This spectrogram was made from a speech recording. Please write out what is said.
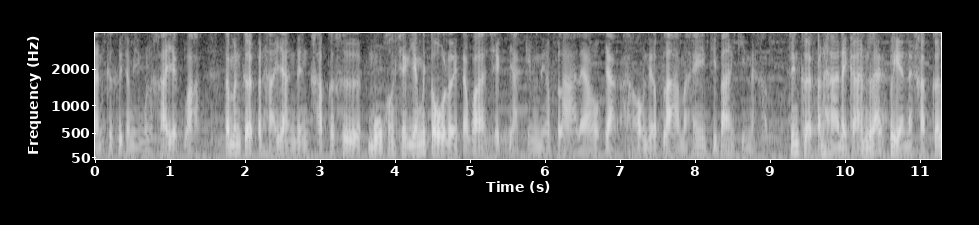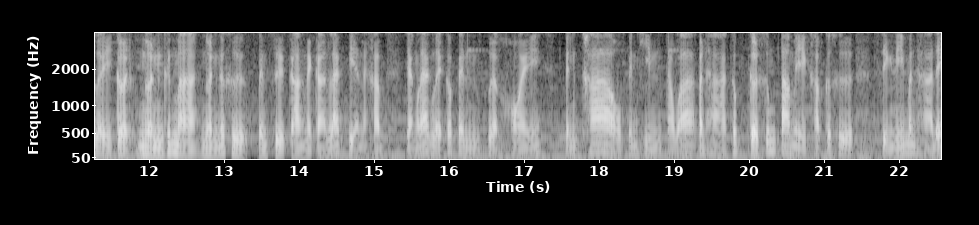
นั้นก็คือจะมีมูลค่าเยอะกว่า แต่มันเกิดปัญหาอย่างหนึ่งครับก็คือหมูของเช็คยังไม่โตเลย แต่ว่าเช็คอยากกินเนื้อปลาแล้ว อยากเอาเนื้อปลามาให้ที่บ้านกินนะครับ จึงเกิดปัญหาในการแลกเปลี่ยนนะครับก็เลยเกิดเงินขึ้นมา เงินก็คือเป็นสื่อกลางในการแลกเปลี่ยนนะครับ อย่างแรกเลยก็เป็นเปลือกหอยเป็นข้าวเป็นหิน แต่ว่าปัญหาก็เกิดขึ้นตามมาอีกครับ ก็คือสิ่งนี้มันหาได้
